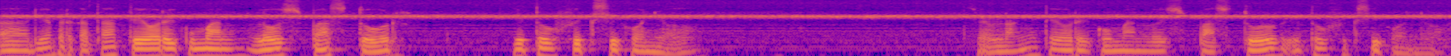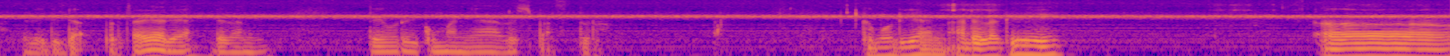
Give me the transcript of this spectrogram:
Uh, dia berkata teori kuman Louis Pasteur itu fiksi konyol. Saya ulangi teori kuman Louis Pasteur itu fiksi konyol. Jadi tidak percaya ya dengan teori kumannya Louis Pasteur. Kemudian ada lagi uh,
